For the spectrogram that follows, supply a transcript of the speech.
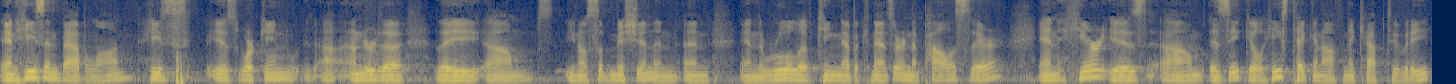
and he's in Babylon. He's is working uh, under the the um, you know submission and, and and the rule of King Nebuchadnezzar in the palace there. And here is um, Ezekiel. He's taken off into captivity,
